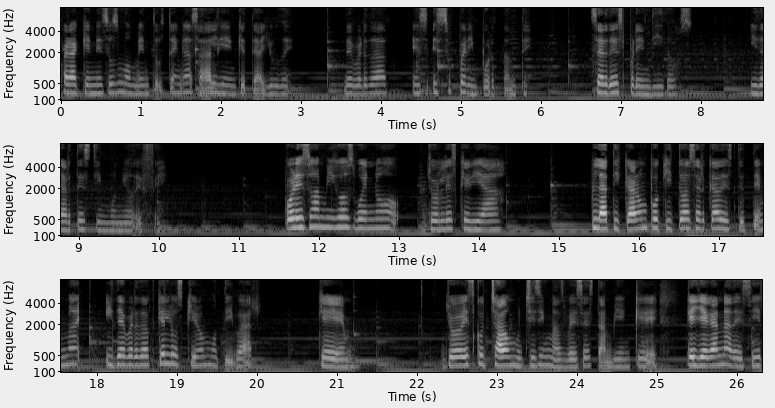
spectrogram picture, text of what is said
Para que en esos momentos tengas a alguien que te ayude de verdad, es súper importante ser desprendidos y dar testimonio de fe. Por eso amigos, bueno, yo les quería platicar un poquito acerca de este tema y de verdad que los quiero motivar, que yo he escuchado muchísimas veces también que, que llegan a decir,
